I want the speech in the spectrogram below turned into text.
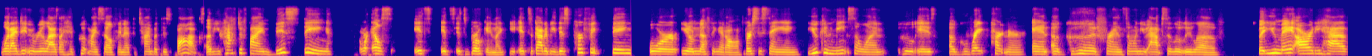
what I didn't realize I had put myself in at the time, but this box of you have to find this thing or else it's it's it's broken. Like it's got to be this perfect thing or you know nothing at all versus saying you can meet someone who is a great partner and a good friend, someone you absolutely love. But you may already have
